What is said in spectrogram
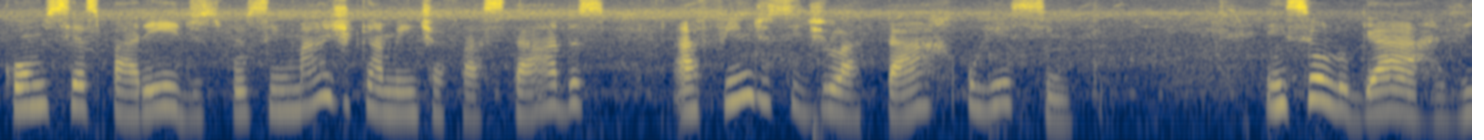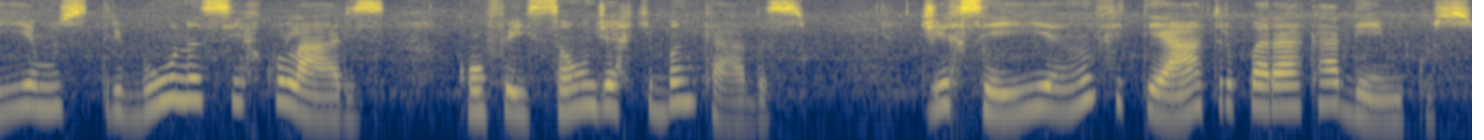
como se as paredes fossem magicamente afastadas a fim de se dilatar o recinto. Em seu lugar víamos tribunas circulares, com feição de arquibancadas. Dir-se-ia anfiteatro para acadêmicos.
